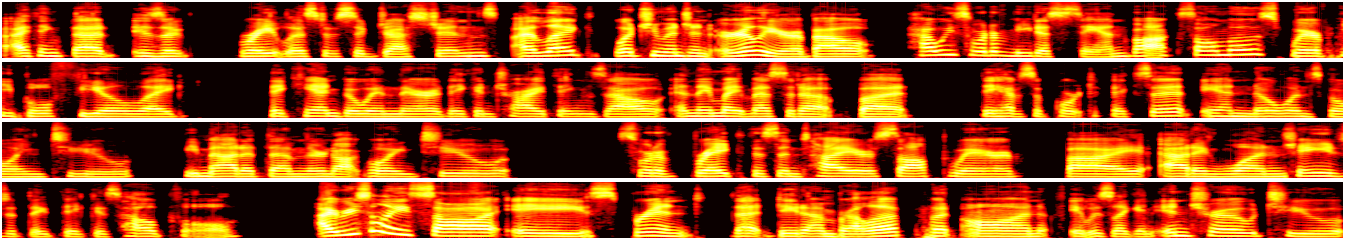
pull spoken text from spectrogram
I think that is a great list of suggestions. I like what you mentioned earlier about how we sort of need a sandbox almost where people feel like they can go in there, they can try things out, and they might mess it up, but they have support to fix it. And no one's going to be mad at them. They're not going to sort of break this entire software by adding one change that they think is helpful. I recently saw a sprint that Data Umbrella put on. It was like an intro to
